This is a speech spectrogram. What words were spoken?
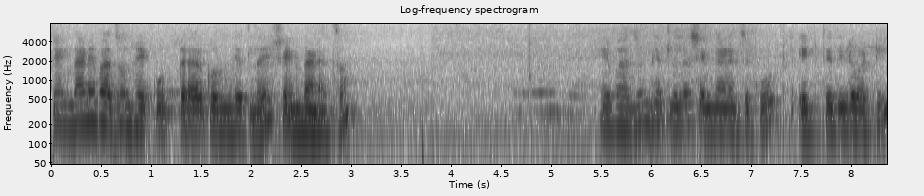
शेंगदाणे भाजून हे कूट तयार करून घेतलंय शेंगदाण्याचं. हे भाजून घेतलेलं शेंगदाण्याचं कूट एक ते दीड वाटी.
